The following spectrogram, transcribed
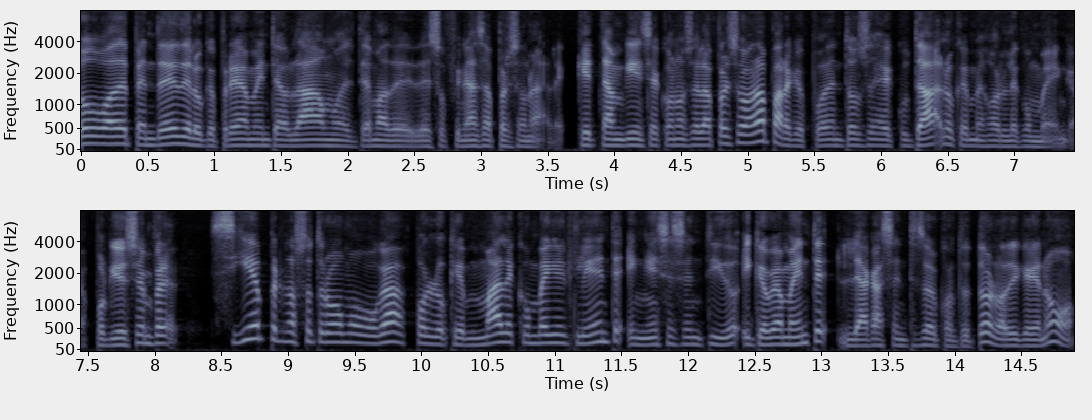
todo va a depender de lo que previamente hablábamos del tema de, de sus finanzas personales, que también se conoce la persona para que pueda entonces ejecutar lo que mejor le convenga. Porque yo siempre, siempre nosotros vamos a abogar por lo que más le convenga al cliente en ese sentido y que obviamente le haga sentido al constructor. No diga que no,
